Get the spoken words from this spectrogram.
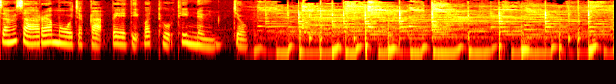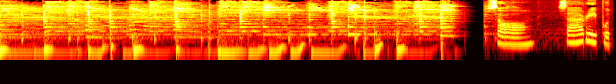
สังสารโมจกะเปติวัตถุที่หนึ่งจบ สองสารีปุต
